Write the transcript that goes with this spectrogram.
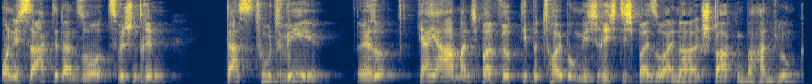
Und ich sagte dann so zwischendrin, das tut weh. Und er so, ja, ja, manchmal wirkt die Betäubung nicht richtig bei so einer starken Behandlung.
